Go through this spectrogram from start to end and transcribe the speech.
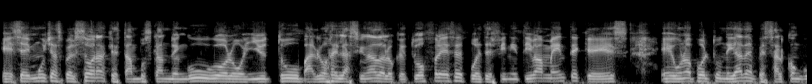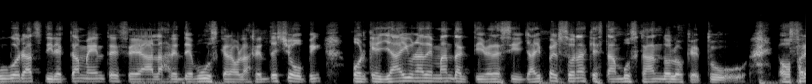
eh, si hay muchas personas que están buscando en Google o en YouTube algo relacionado a lo que tú ofreces, pues definitivamente que es eh, una oportunidad de empezar con Google Ads directamente, sea la red de búsqueda o la red de shopping, porque ya hay una demanda activa. Es decir, ya hay personas que están buscando lo que tú ofreces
